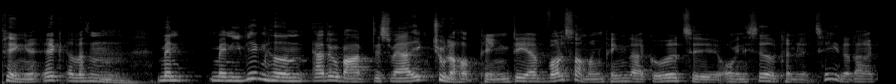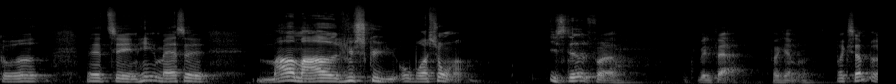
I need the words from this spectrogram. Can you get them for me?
penge, ikke? Eller sådan. Mm. Men, men i virkeligheden er det jo bare desværre ikke chula hop penge. Det er voldsomt mange penge, der er gået til organiseret kriminalitet, og der er gået øh, til en hel masse meget, meget lyssky operationer. I stedet for velfærd, for eksempel. For eksempel.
